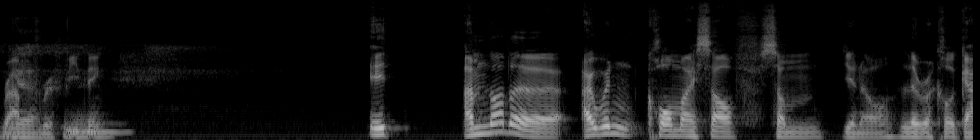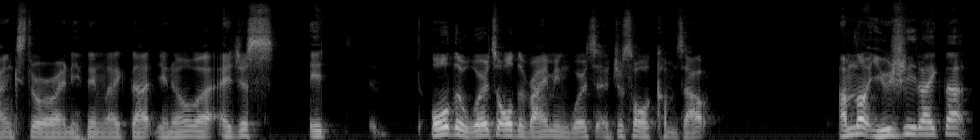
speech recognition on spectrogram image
rap Yeah, riffy yeah. thing. It i'm not a i wouldn't call myself some you know lyrical gangster or anything like that you know i just all the words all the rhyming words it just all comes out. I'm not usually like that.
